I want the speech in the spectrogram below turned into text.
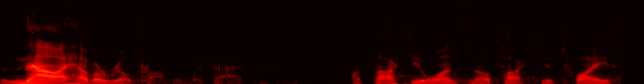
now I have a real problem with that. I'll talk to you once and I'll talk to you twice,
